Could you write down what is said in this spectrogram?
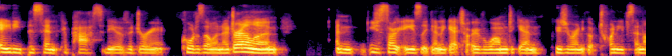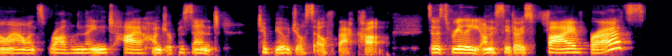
80% capacity of adre- cortisol and adrenaline and you're so easily going to get to overwhelmed again because you've only got 20% allowance rather than the entire 100% to build yourself back up. So it's really honestly those five breaths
